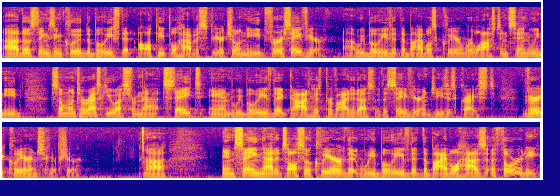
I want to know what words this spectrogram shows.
Uh, those things include the belief that all people have a spiritual need for a Savior. Uh, we believe that the Bible's clear. We're lost in sin. We need someone to rescue us from that state. And we believe that God has provided us with a Savior in Jesus Christ. Very clear in Scripture. Uh, in saying that, it's also clear that we believe that the Bible has authority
